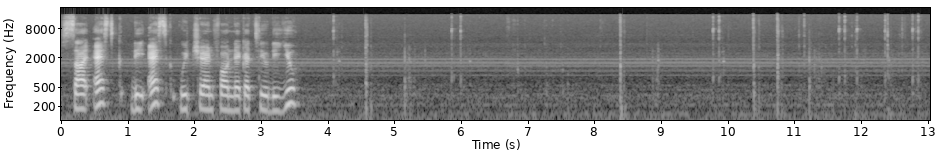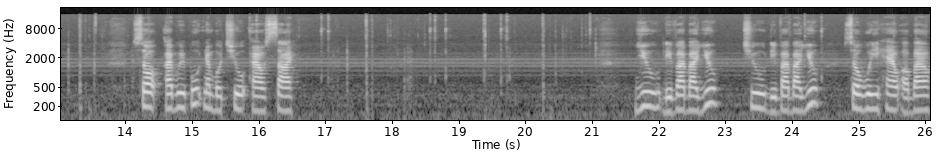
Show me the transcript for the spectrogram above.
Sine x dx we change for negative du. So I will put number 2 outside. u divided by u, 2 divided by u. So we have about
